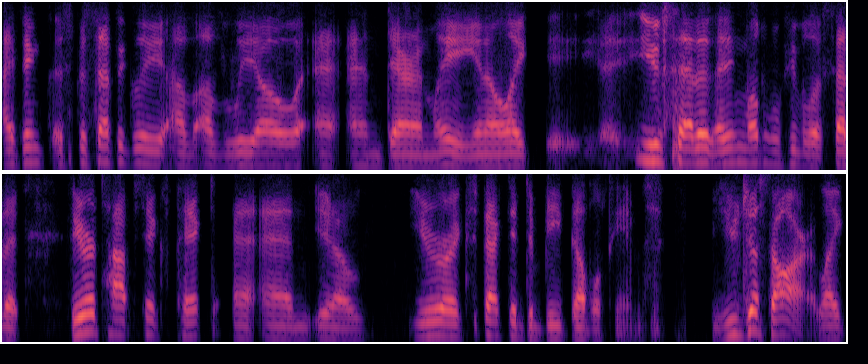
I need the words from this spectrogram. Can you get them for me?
I, think specifically of, of Leo and, and Darron Lee, you know, like you've said it, I think multiple people have said it. If you're a top six pick and, and you know, you're expected to beat double teams. You just are. Like,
